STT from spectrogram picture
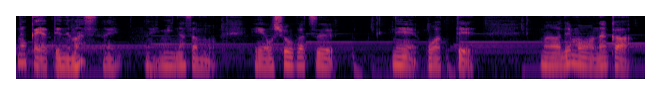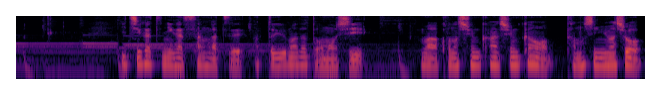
なんかやって寝ます。はい。はい、皆さんも、えーお正月、ね、終わって、まあでもなんか、1月、2月、3月、あっという間だと思うし、まあこの瞬間瞬間を楽しみましょ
